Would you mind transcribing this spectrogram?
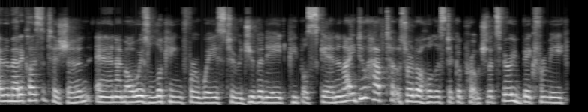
I'm a medical esthetician and I'm always looking for ways to rejuvenate people's skin. And I do have to, sort of a holistic approach that's very big for me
